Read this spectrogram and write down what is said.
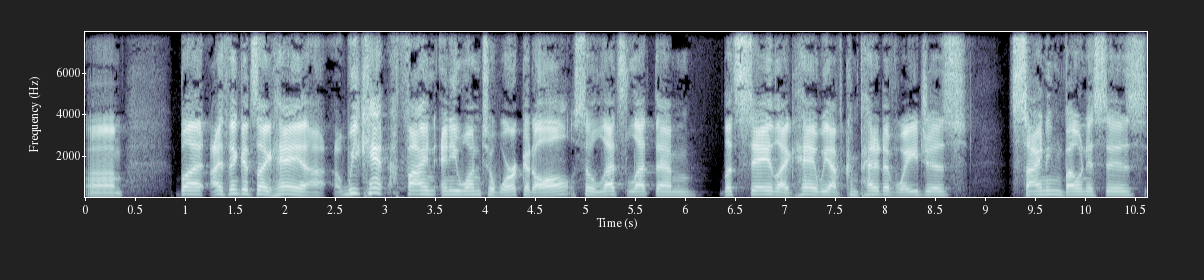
Um, but I think it's like, hey, uh, we can't find anyone to work at all, so let's let them. Let's say like, hey, we have competitive wages, signing bonuses,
